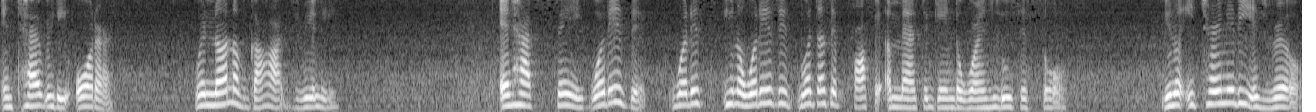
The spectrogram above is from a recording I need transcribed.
integrity, order, we're none of God's, really. And have faith. What is it? What is, you know, what is it? What does it profit a man to gain the world and lose his soul? You know, eternity is real.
